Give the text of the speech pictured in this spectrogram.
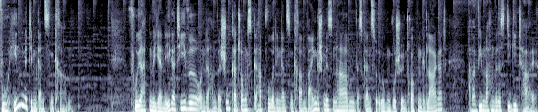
wohin mit dem ganzen Kram? Früher hatten wir ja Negative und da haben wir Schuhkartons gehabt, wo wir den ganzen Kram reingeschmissen haben, das Ganze irgendwo schön trocken gelagert. Aber wie machen wir das digital?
